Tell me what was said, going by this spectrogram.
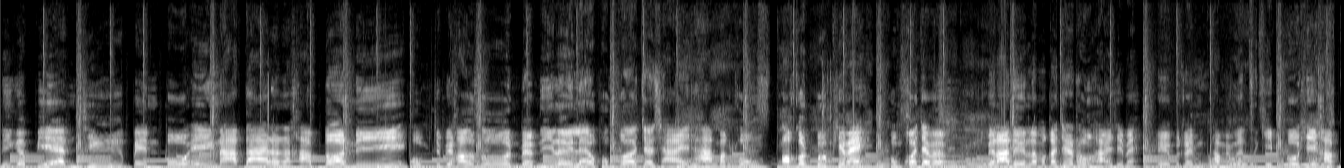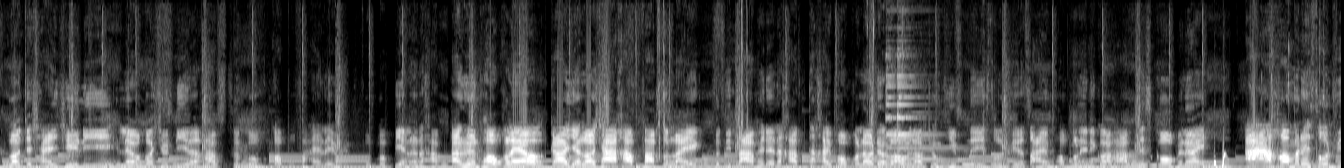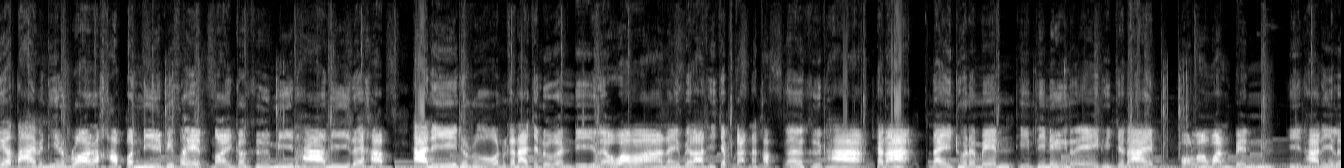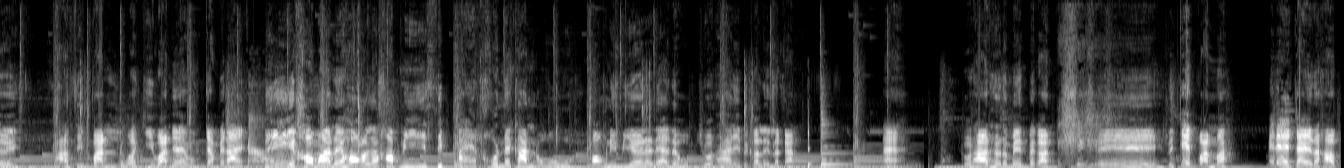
นี่ก็เปลี่ยนชื่อเป็นโปรเองนับได้แล้วนะครับ ตอนนี้ผมจะไปเข้าโซนแบบนี้เลยแล้วผมก็จะใช้ท่าปักธงพอกดปุ๊บใช่ไหม ผมก็จะแบบ เวลาเดินแล้วมันก็จะธงหายใช่ไหมเออมันก็ทำให้เหมือนสกิปโอเคครับ เราจะใช้ชื่อนี้แล้วก็ชุดนี้แหละครับ ส่วนตัวประกอบโปรไฟล์อะไรผมก็เปลี่ยนแล้วนะครับถ้าเพื่อนพร้อมกันแล้วก็อย่ารอช้าครับ ฝากกดไลค์กดติดตามให้ด้วยนะครับ ถ้าใครพร้อมกันแล้วเดี๋ยวเราไปรับชมคลิปในโซนเฟียร์ตายพร้อมกันเลยดีกว่าครับ let's go ไปเลยอ่าเข้ามาในโซน VR ตายเป็นที่เรียบร้อยแล้วครับ วันนี้พิเศษหน่อยก็คือมีท่านี้ด้วยครับ ท่านี้ทุกคนก็น่าจะรู้กันดีแล้วว่ามาในเวลาที่จำกัดนะครับนั่นก็คือท่าชนะในทัวร์นาเมนต์ทีมที่หนึ่งนั่นเองถึงจะได้ของรางวัลเป็นนี่ท่านี้เลย30 วันหรือว่ากี่วันเนี่ยผมจำไม่ได้ นี่เข้ามาในห้องแล้วครับมี 18 คนด้วยกัน โอ้ห้องนี้มีเยอะนะเนี่ยเดี๋ยวผมโชว์ท่านี้ไปก่อนเลยละกันอะโชว์ท่าทัวร์นาเมนต์ไปก่อนเอ๊หรือเจ็ดวันวะไม่แน่ใจนะครับ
